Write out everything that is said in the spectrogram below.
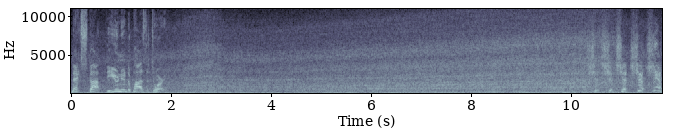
Next stop, the Union Depository. Shit, shit, shit, shit, shit.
